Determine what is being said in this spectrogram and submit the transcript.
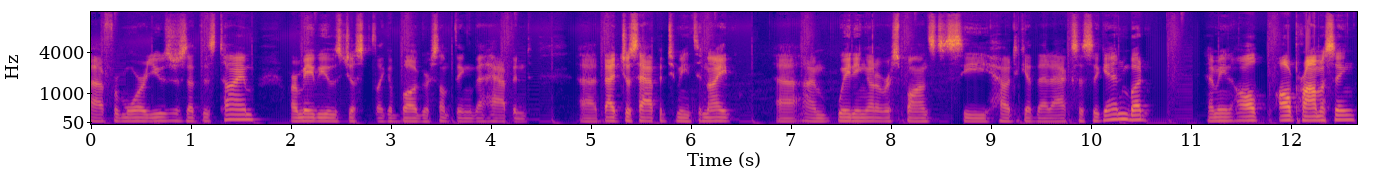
uh, for more users at this time, or maybe it was just like a bug or something that happened. Uh, that just happened to me tonight. Uh, I'm waiting on a response to see how to get that access again. But I mean, all all promising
